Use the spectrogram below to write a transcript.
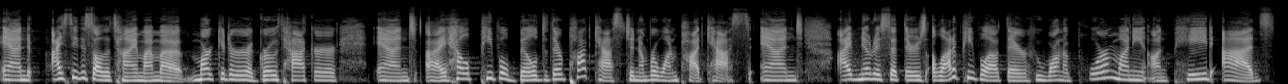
And I say this all the time. I'm a marketer, a growth hacker, and I help people build their podcast to number one podcasts. And I've noticed that there's a lot of people out there who want to pour money on paid ads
